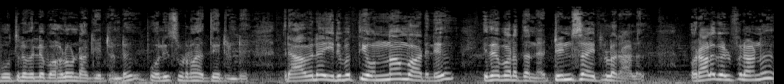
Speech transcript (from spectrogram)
ബൂത്തിൽ വലിയ ബഹളം ഉണ്ടാക്കിയിട്ടുണ്ട്. പോലീസ് ഉടനെ എത്തിയിട്ടുണ്ട്. രാവിലെ ഇരുപത്തി ഒന്നാം വാർഡിൽ ഇതേപോലെ തന്നെ ട്വിൻസ് ആയിട്ടുള്ള ഒരാൾ ഒരാൾ ഗൾഫിലാണ്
